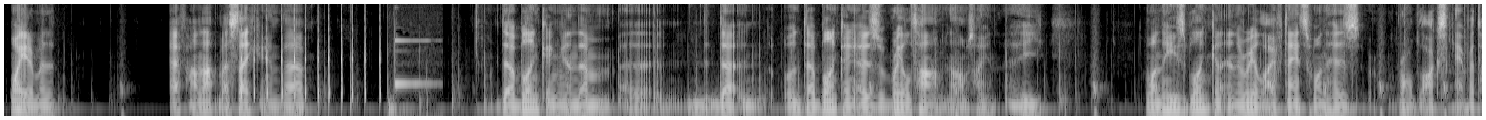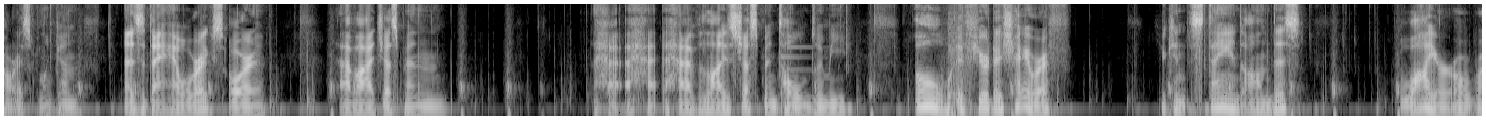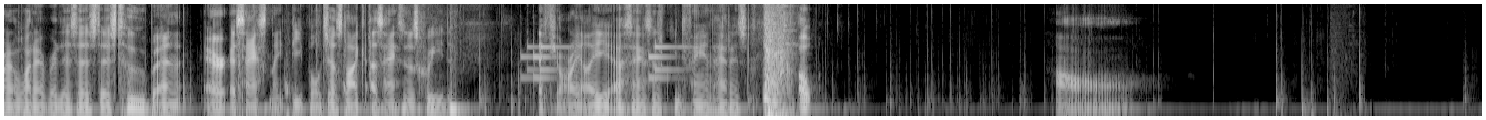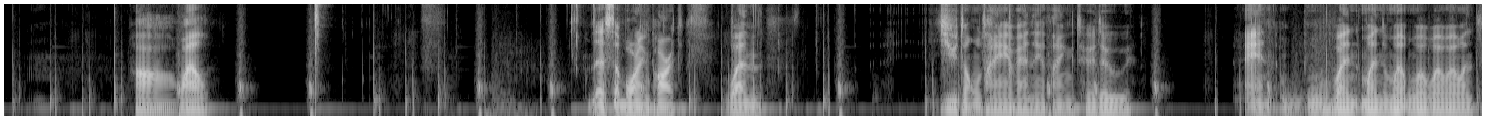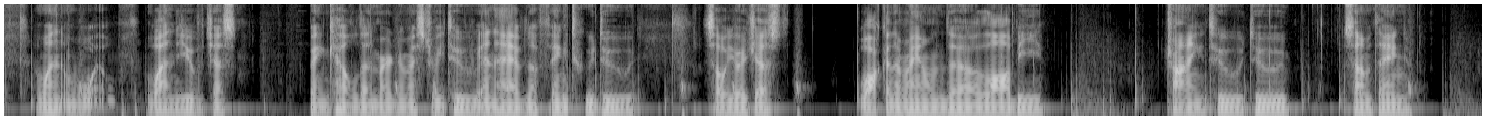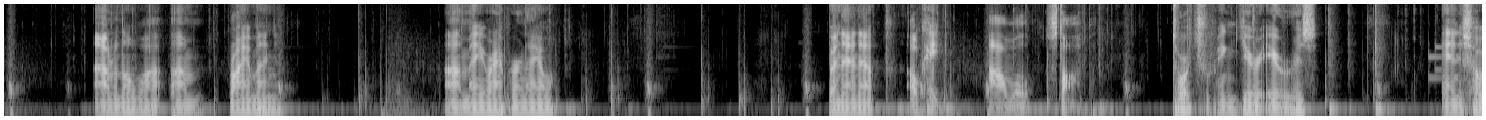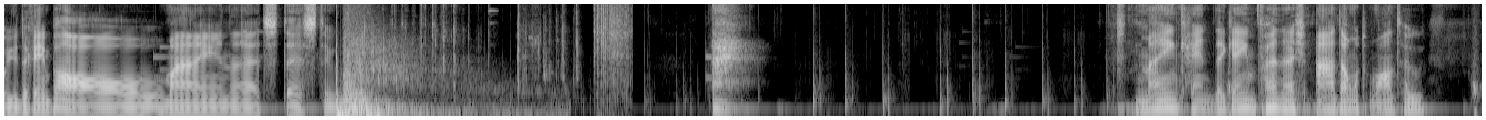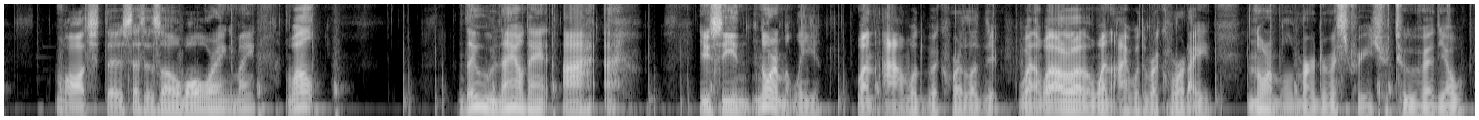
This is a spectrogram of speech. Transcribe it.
Wait a minute. If I'm not mistaken, the the blinking and the uh, the the blinking is real time. You know what I'm saying? He when he's blinking in real life, that's when his Roblox avatar is blinking. Is it that how it works, or have I just been ha ha have lies just been told to me? Oh, if you're the sheriff, you can stand on this wire or whatever this is, this tube, and air assassinate people, just like Assassin's Creed. If you're a Assassin's Creed fan, that is. Oh! Oh. Oh, well. That's the boring part. When you don't have anything to do and when when when when when when when, when you've just been killed in Murder Mystery 2 and have nothing to do, so you're just walking around the lobby trying to do something. I don't know what I'm rhyming. I'm a rapper now. Banana. Okay, I will stop torturing your ears and show you the game. Oh, man, that's this dude. man, can the game finish? I don't want to watch this. This is so boring, man. Well, dude, now that I, you see, normally when I would record a, when well, when I would record a normal murder mystery two video,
